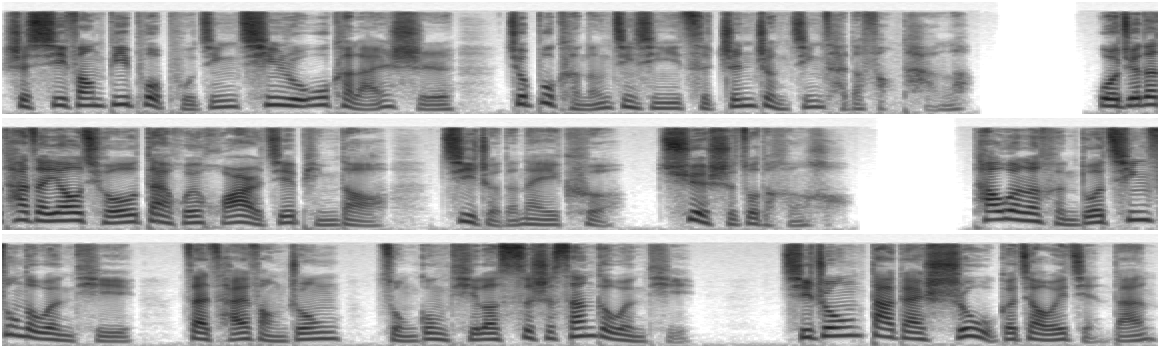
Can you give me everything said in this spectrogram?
是西方逼迫普京侵入乌克兰时，就不可能进行一次真正精彩的访谈了。我觉得他在要求带回华尔街频道记者的那一刻。确实做得很好。他问了很多轻松的问题，在采访中总共提了四十三个问题，其中大概十五个较为简单，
